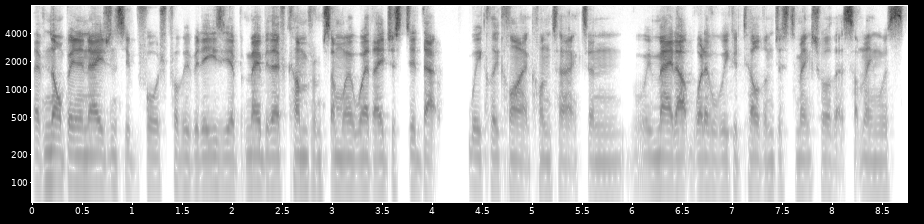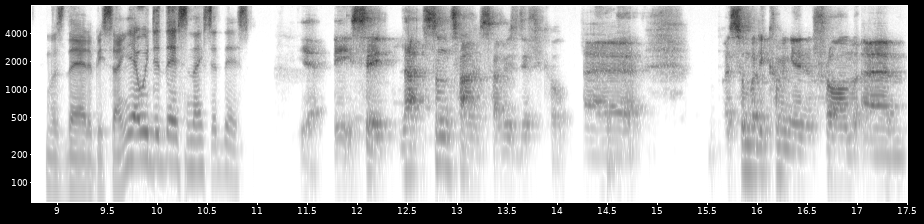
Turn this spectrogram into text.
they've not been in an agency before, which is probably a bit easier, but maybe they've come from somewhere where they just did that weekly client contact and we made up whatever we could tell them just to make sure that something was was there to be saying yeah we did this and they said this yeah it's it that sometimes Sam, is difficult uh, somebody coming in from um,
